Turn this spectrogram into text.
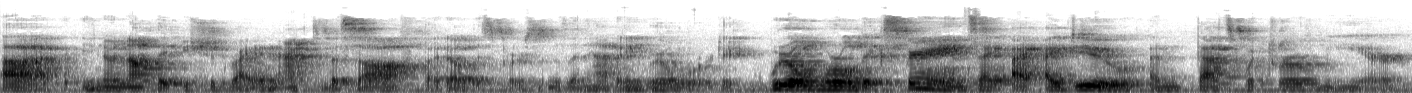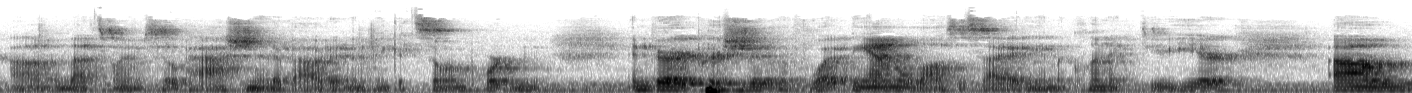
uh, you know, not that you should write an activist off, but oh, this person doesn't have any real world, real world experience. I, I, I do, and that's what drove me here, um, and that's why I'm so passionate about it. And I think it's so important and very appreciative of what the Animal Law Society and the clinic do here. Um,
